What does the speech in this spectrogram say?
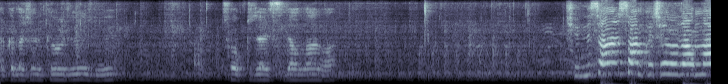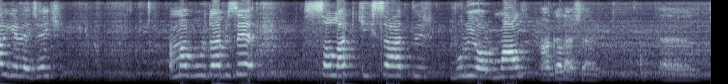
Arkadaşlar gördüğünüz gibi çok güzel silahlar var. Şimdi sanırsam kaçan adamlar gelecek. Ama burada bize salak 2 saattir vuruyor mal. Arkadaşlar eee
